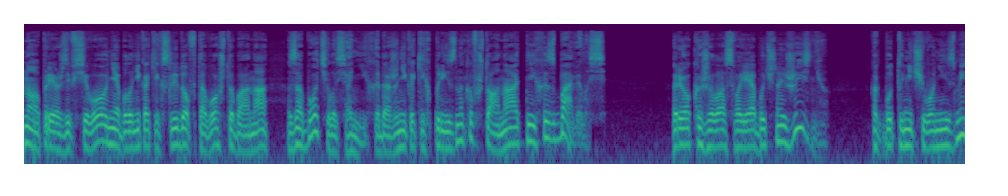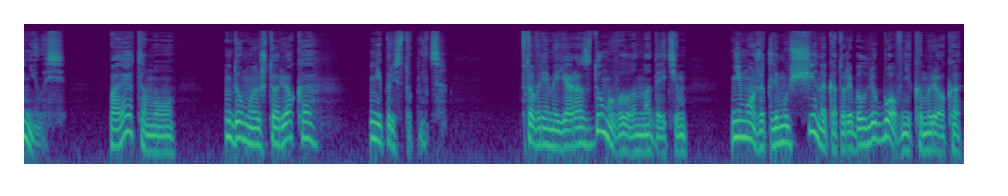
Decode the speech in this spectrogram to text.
Но прежде всего не было никаких следов того, чтобы она заботилась о них, и даже никаких признаков, что она от них избавилась. Рёка жила своей обычной жизнью, как будто ничего не изменилось. Поэтому думаю, что Рёка не преступница». В то время я раздумывала над этим. Не может ли мужчина, который был любовником Рёка,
